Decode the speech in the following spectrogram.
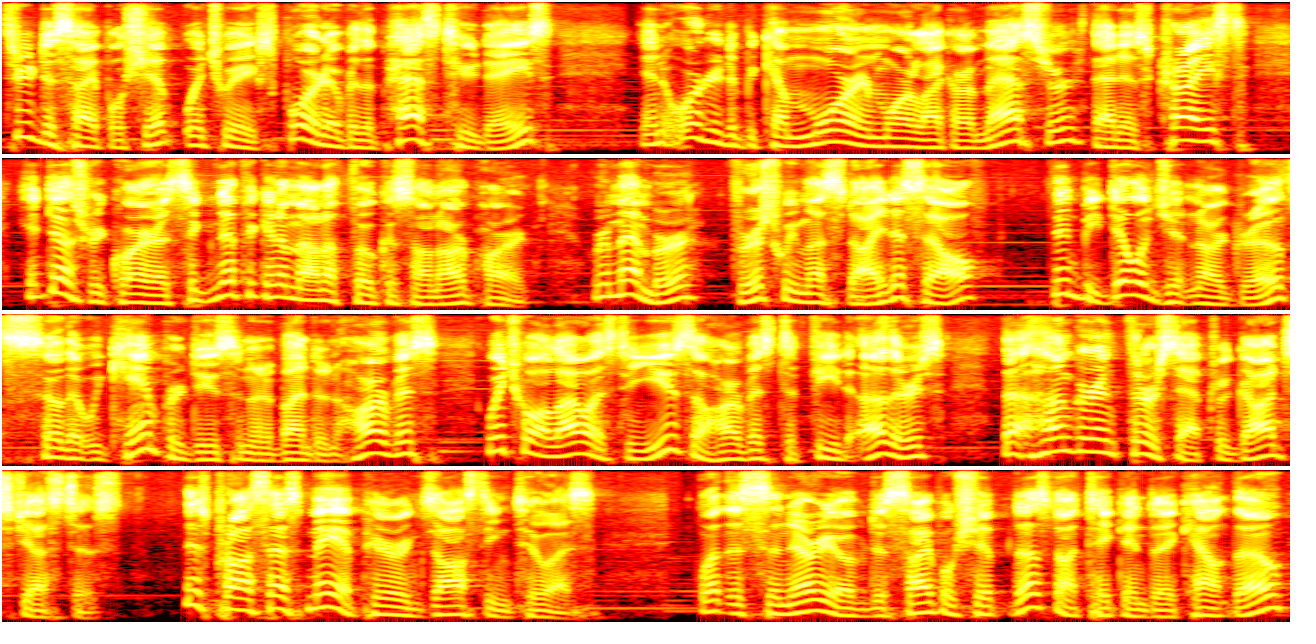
Through discipleship, which we explored over the past two days, in order to become more and more like our Master, that is Christ, it does require a significant amount of focus on our part. Remember, first we must die to self, then be diligent in our growth so that we can produce an abundant harvest, which will allow us to use the harvest to feed others that hunger and thirst after God's justice. This process may appear exhausting to us. What the scenario of discipleship does not take into account, though,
